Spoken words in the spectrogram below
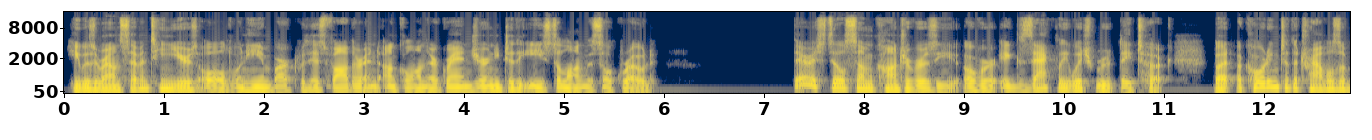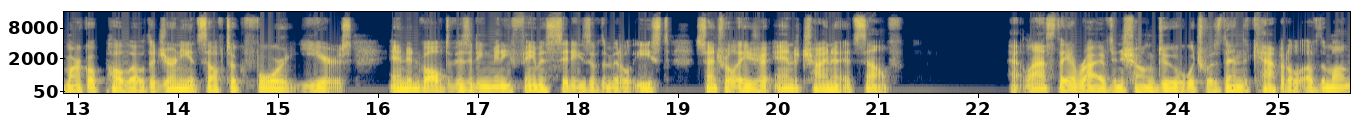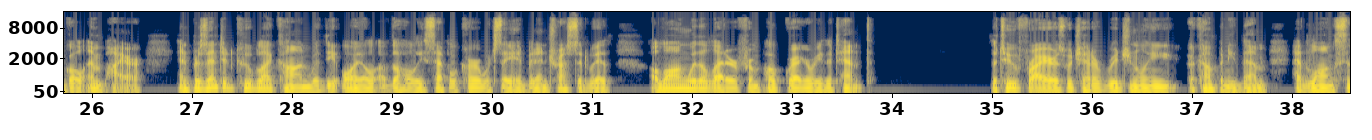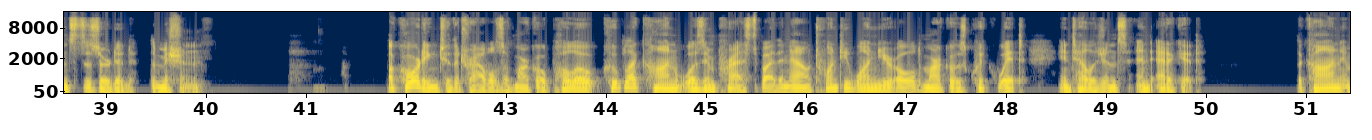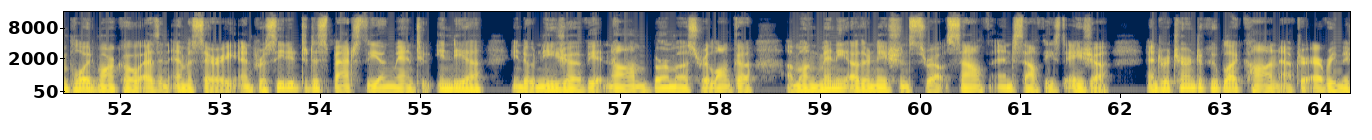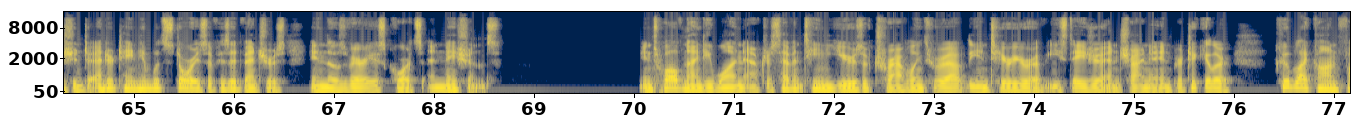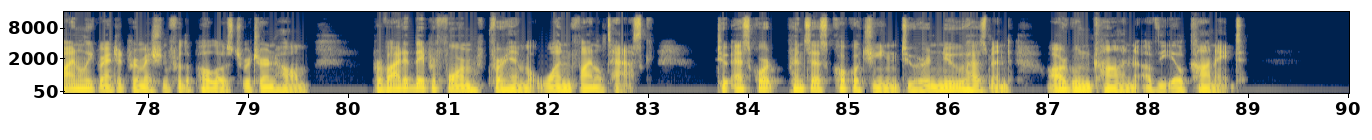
He was around 17 years old when he embarked with his father and uncle on their grand journey to the east along the Silk Road. There is still some controversy over exactly which route they took, but according to the travels of Marco Polo, the journey itself took four years and involved visiting many famous cities of the Middle East, Central Asia, and China itself. At last they arrived in Shangdu, which was then the capital of the Mongol Empire, and presented Kublai Khan with the oil of the Holy Sepulchre which they had been entrusted with, along with a letter from Pope Gregory X. The two friars which had originally accompanied them had long since deserted the mission. According to the travels of Marco Polo, Kublai Khan was impressed by the now 21 year old Marco's quick wit, intelligence, and etiquette. The Khan employed Marco as an emissary and proceeded to dispatch the young man to India, Indonesia, Vietnam, Burma, Sri Lanka, among many other nations throughout South and Southeast Asia, and returned to Kublai Khan after every mission to entertain him with stories of his adventures in those various courts and nations. In 1291, after 17 years of traveling throughout the interior of East Asia and China in particular, Kublai Khan finally granted permission for the Polos to return home, provided they perform for him one final task to escort Princess Kokochin to her new husband, Argun Khan of the Ilkhanate.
